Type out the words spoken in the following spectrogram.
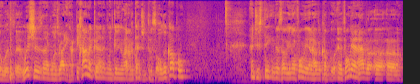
with the wishes, and everyone's writing Happy Hanukkah, and everyone's giving a lot of attention to this older couple. And she's thinking to herself, you know, if only I'd have a couple, if only I'd have a, a, a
